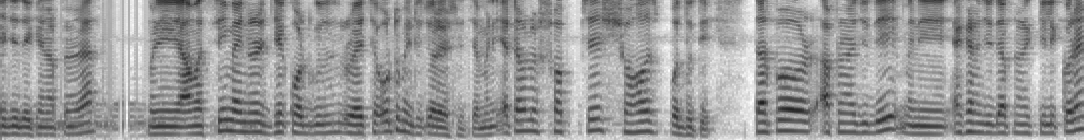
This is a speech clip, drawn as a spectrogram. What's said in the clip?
এই যে দেখেন আপনারা মানে আমার সি মাইনরের যে কোডগুলো রয়েছে অটোমেটিক চলে এসেছে মানে এটা হলো সবচেয়ে সহজ পদ্ধতি। তারপর আপনারা যদি মানে এখানে যদি আপনারা ক্লিক করেন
